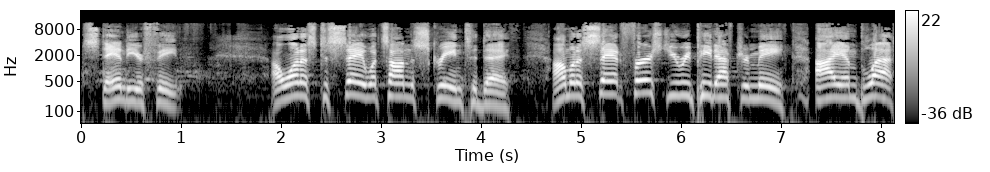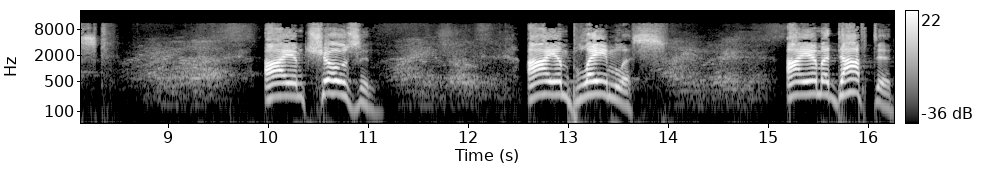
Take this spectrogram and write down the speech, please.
Stand to your feet. I want us to say what's on the screen today. I'm going to say it first. You repeat after me. I am blessed. I am, chosen. I am blameless. I am blameless.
